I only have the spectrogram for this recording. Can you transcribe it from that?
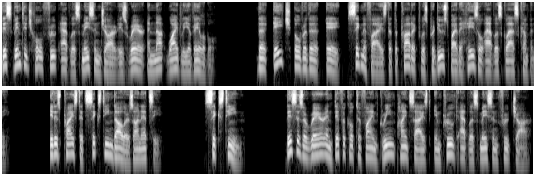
this vintage whole fruit Atlas mason jar is rare and not widely available. The H over the A signifies that the product was produced by the Hazel Atlas Glass Company. It is priced at $16 on Etsy. 16. This is a rare and difficult to find green pint-sized improved Atlas Mason fruit jar.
